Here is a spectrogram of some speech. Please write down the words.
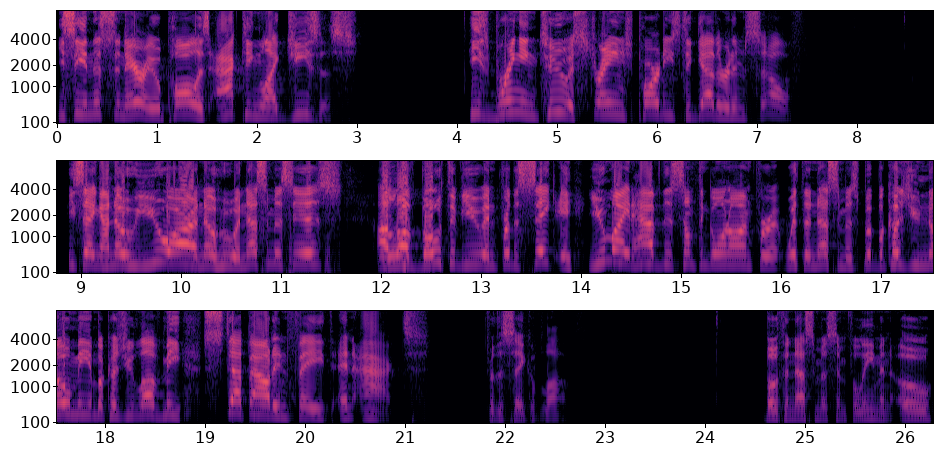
You see, in this scenario, Paul is acting like Jesus. He's bringing two estranged parties together in himself. He's saying, I know who you are, I know who Onesimus is, I love both of you, and for the sake, eh, you might have this something going on for with Onesimus, but because you know me and because you love me, step out in faith and act for the sake of love. Both Onesimus and Philemon owe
